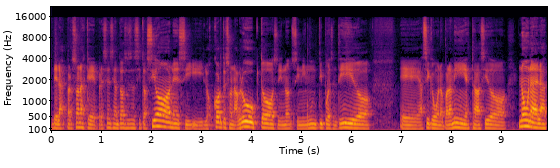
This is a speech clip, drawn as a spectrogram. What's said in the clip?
de las personas que presencian todas esas situaciones y los cortes son abruptos y no, sin ningún tipo de sentido. Eh, así que bueno, para mí esta ha sido no una de las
